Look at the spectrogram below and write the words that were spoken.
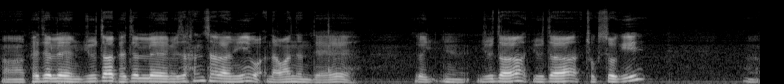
어, 베들레헴, 유다 베들레헴에서 한 사람이 와- 나왔는데 그러니까 유- 유다 유다 족속이 어,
